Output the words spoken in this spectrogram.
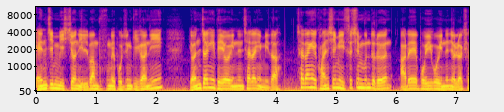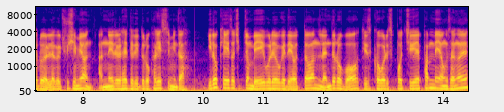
엔진 미션 일반 부품의 보증 기간이 연장이 되어 있는 차량입니다. 차량에 관심이 있으신 분들은 아래에 보이고 있는 연락처로 연락을 주시면 안내를 해드리도록 하겠습니다. 이렇게 해서 직접 매입을 해오게 되었던 랜드로버 디스커버리 스포츠의 판매 영상을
